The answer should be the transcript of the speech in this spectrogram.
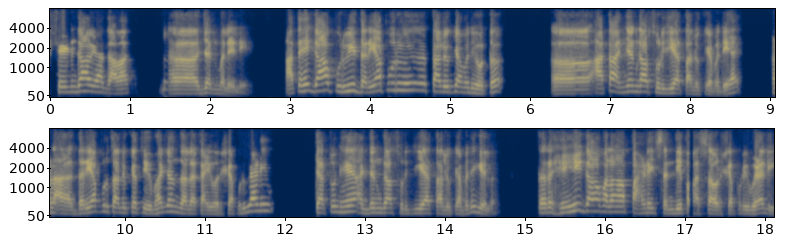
शेणगाव या गावात जन्मलेले. आता हे गाव पूर्वी दर्यापूर तालुक्यामध्ये होतं. आता अंजनगाव सुरजी या तालुक्यामध्ये आहे. पण दर्यापूर तालुक्याचं विभाजन झालं काही वर्षापूर्वी आणि त्यातून हे अंजनगाव सुरजी या तालुक्यामध्ये गेलं. तर हेही गाव मला पाहण्याची संधी पाच सहा वर्षापूर्वी मिळाली.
